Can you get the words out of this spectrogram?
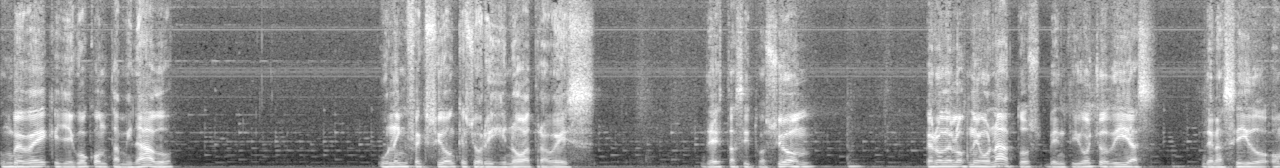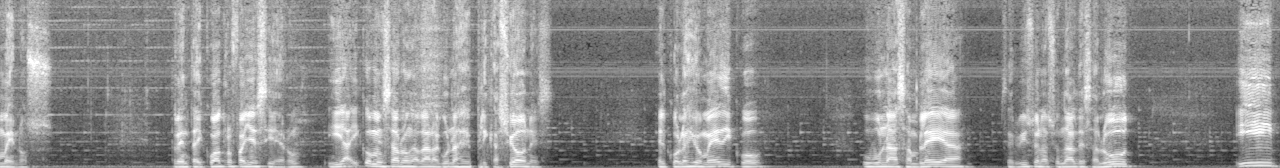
un bebé que llegó contaminado, una infección que se originó a través de esta situación, pero de los neonatos, 28 días de nacido o menos, 34 fallecieron y ahí comenzaron a dar algunas explicaciones. El Colegio Médico, hubo una asamblea, Servicio Nacional de Salud y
